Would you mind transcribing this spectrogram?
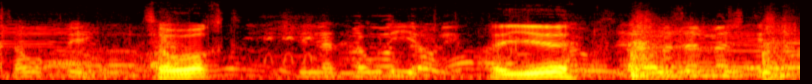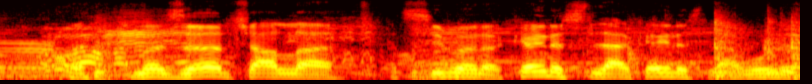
تسوقتي سوقت. كاين الحوليه أييه. مازال ما جديد روح مازال إن شاء الله. هاد السيمانة. كاينة السلعة كاينة السلعة. مولود.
